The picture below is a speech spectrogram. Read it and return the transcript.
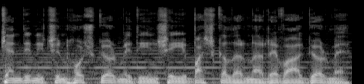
Kendin için hoş görmediğin şeyi başkalarına reva görme.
